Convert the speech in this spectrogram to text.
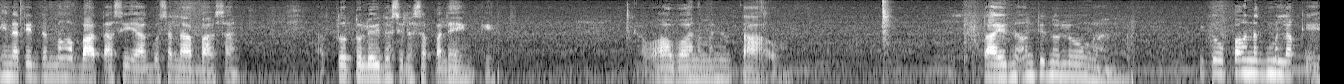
hinatid ng mga bata si Yago sa labasan at tutuloy na sila sa palengke. Kawawa naman yung tao. Tayo na ang tinulungan. Ikaw pa ang nagmalaki.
